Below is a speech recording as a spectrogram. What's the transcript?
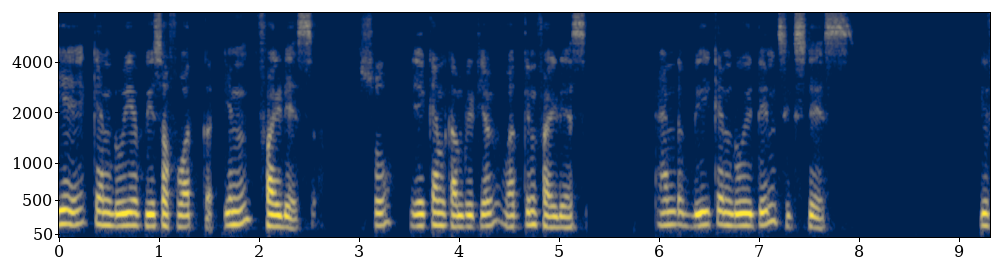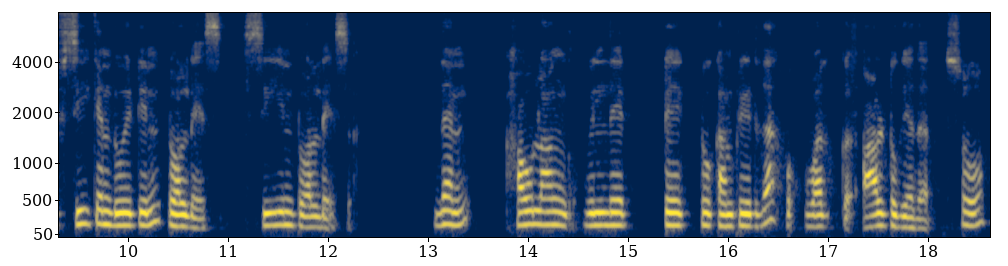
A can do a piece of work in 5 days. So a can complete your work in 5 days and b can do it in 6 days. If C can do it in 12 days, C in 12 days, then how long will they take to complete the work all together? So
